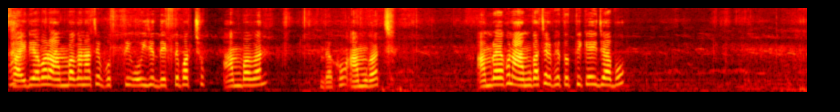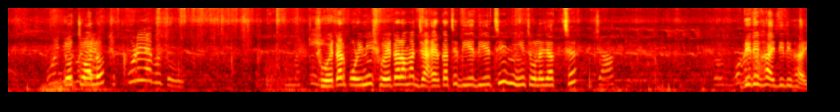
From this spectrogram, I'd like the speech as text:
সাইডে আবার আম বাগান আছে ভর্তি। ওই যে দেখতে পাচ্ছ আম বাগান দেখো আম গাছ। আমরা এখন আম গাছের ভেতর থেকেই যাব। তো চলো। সোয়েটার পরিনি সোয়েটার আমার জায়ের কাছে দিয়ে দিয়েছি নিয়ে চলে যাচ্ছে। দিদি ভাই দিদি ভাই।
